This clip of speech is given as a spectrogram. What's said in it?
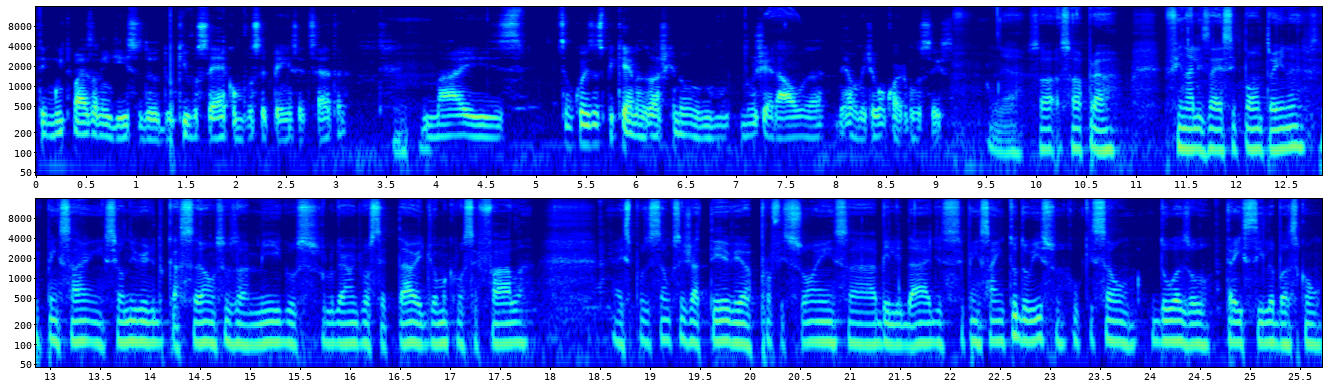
tem muito mais além disso, do, do que você é, como você pensa, etc. Uhum. Mas são coisas pequenas, eu acho que no, no geral, né, realmente eu concordo com vocês. É, só só para finalizar esse ponto aí, né? Você pensar em seu nível de educação, seus amigos, o lugar onde você está, o idioma que você fala a exposição que você já teve a profissões, a habilidades, se pensar em tudo isso, o que são duas ou três sílabas com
